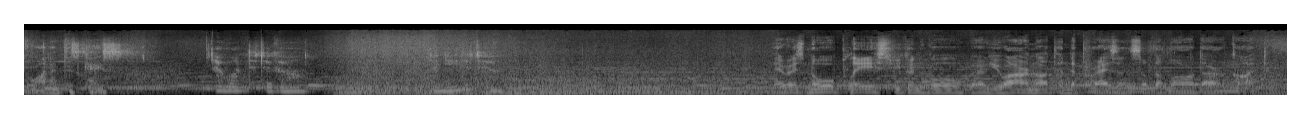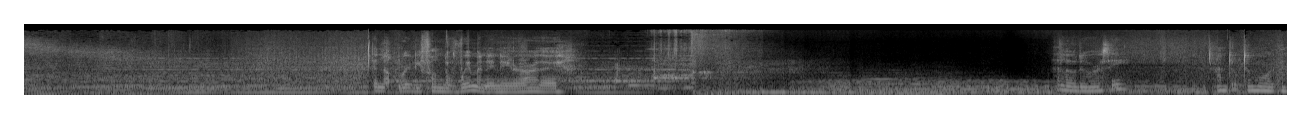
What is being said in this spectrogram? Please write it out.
You wanted this case. I wanted to go. I needed to. There is no place you can go where you are not in the presence of the Lord our God. They're not really fond of women in here, are they? Hello, Dorothy. I'm Dr. Morton.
